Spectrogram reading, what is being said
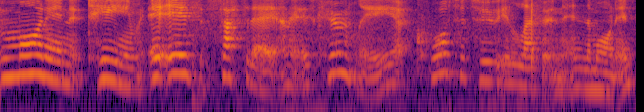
Morning team. It is Saturday and it is currently quarter to 11 in the morning.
